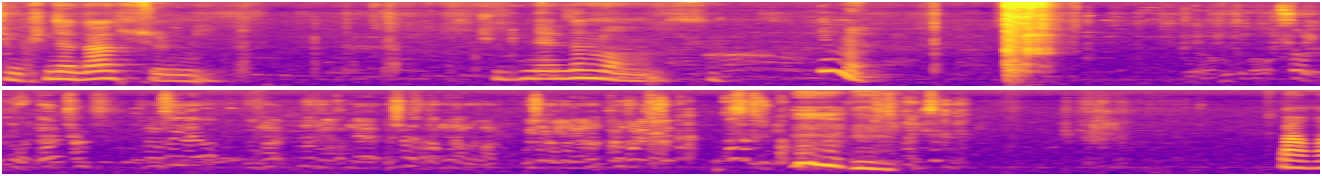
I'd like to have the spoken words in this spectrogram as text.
Çünkü neden sürmeyeyim? Çünkü neden olmasın? Değil mi? Vah.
